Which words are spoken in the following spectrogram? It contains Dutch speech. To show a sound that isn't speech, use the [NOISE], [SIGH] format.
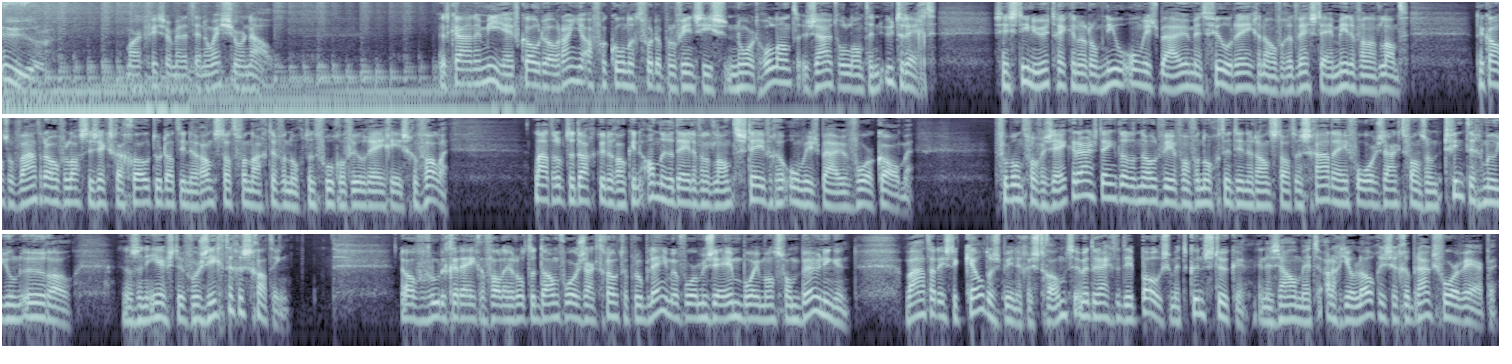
uur. Mark Visser met het NOS Journaal. Het KNMI heeft code oranje afgekondigd voor de provincies Noord-Holland, Zuid-Holland en Utrecht. Sinds 10 uur trekken er opnieuw onweersbuien met veel regen over het westen en midden van het land. De kans op wateroverlast is extra groot doordat in de Randstad vannacht en vanochtend vroeg al veel regen is gevallen. Later op de dag kunnen er ook in andere delen van het land stevige onweersbuien voorkomen. Verbond van Verzekeraars denkt dat het noodweer van vanochtend in de Randstad een schade heeft veroorzaakt van zo'n 20 miljoen euro. Dat is een eerste voorzichtige schatting. De overvloedige regenval in Rotterdam veroorzaakt grote problemen voor museum Boymans van Beuningen. Water is de kelders binnengestroomd en bedreigt de depots met kunststukken en de zaal met archeologische gebruiksvoorwerpen.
